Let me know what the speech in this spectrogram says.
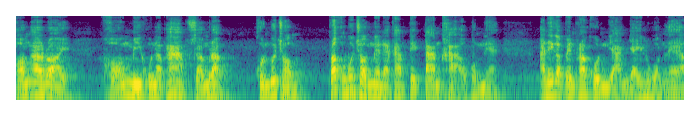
ของอร่อยของมีคุณภาพสำหรับคุณผู้ชม เพราะคุณผู้ชมเนี่ยนะครับ ติดตามข่าวผมเนี่ย อันนี้ก็เป็นพระคุณอย่างใหญ่หลวงแล้ว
